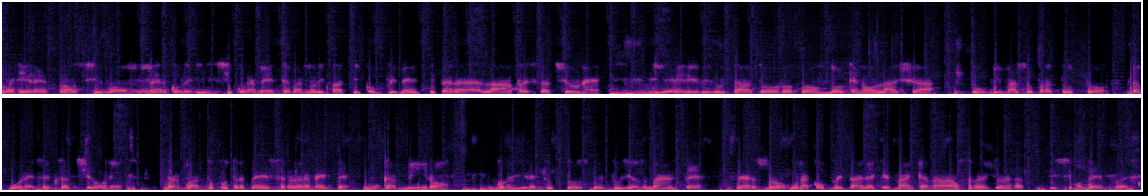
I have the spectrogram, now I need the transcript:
come dire, prossimo mercoledì sicuramente vanno rifatti i complimenti per la prestazione di ieri, il risultato rotondo che non lascia dubbi ma soprattutto da buone sensazioni per quanto potrebbe essere veramente un cammino come dire, piuttosto entusiasmante verso una Coppa Italia che manca nella nostra regione da tantissimo tempo. Ecco.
